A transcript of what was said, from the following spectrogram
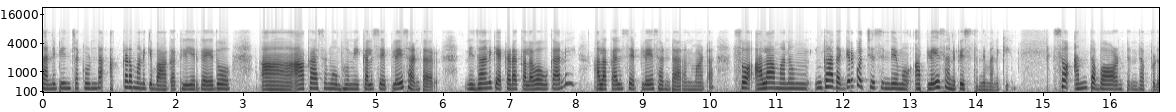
కనిపించకుండా అక్కడ మనకి బాగా క్లియర్గా ఏదో ఆకాశము భూమి కలిసే ప్లేస్ అంటారు. నిజానికి ఎక్కడ కలవవు కానీ అలా కలిసే ప్లేస్ అంటారనమాట సో అలా మనం ఇంకా దగ్గరకు వచ్చేసిందేమో ఆ ప్లేస్ అనిపిస్తుంది మనకి. సో అంత బాగుంటుంది అప్పుడు.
